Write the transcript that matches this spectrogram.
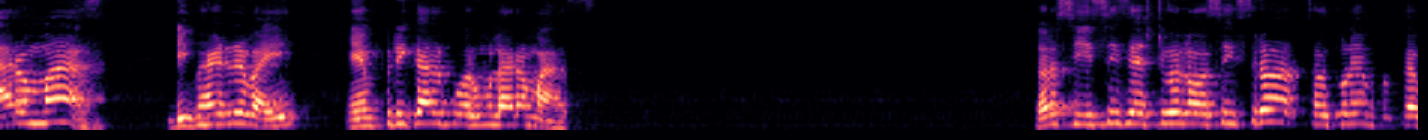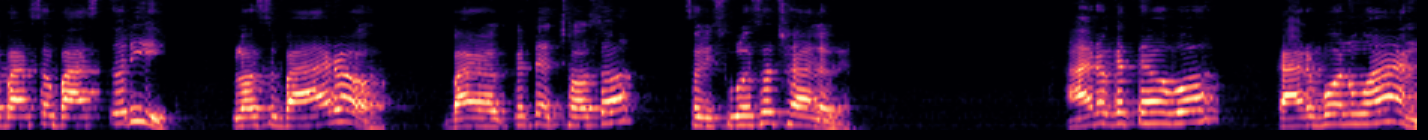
ଆର ମାସ୍ ଡିଭାଇଡେଡ୍ ବାଇ ଏମ୍ପ୍ରିକାଲ ଫର୍ମୁଲାର ମାସ୍ ଧର C six S twelve O ସିକ୍ସର ଛଅ ଦୁଣେ ବାରଶହ ବାସ୍ତରୀ ପ୍ଲସ୍ ବାର କେତେ ଛଅଶହ ସରି ଷୋଳଶହ ଛୟାନବେ ଆର କେତେ ହେବ କାର୍ବନ୍ ୱାନ୍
